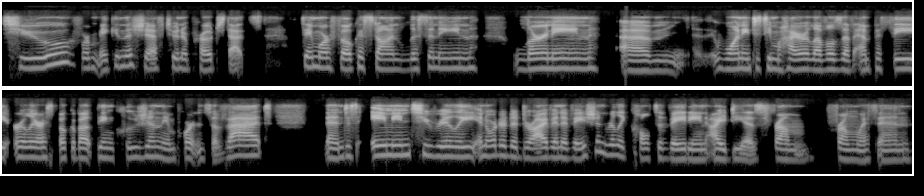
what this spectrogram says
to, we're making the shift to an approach that's say more focused on listening, learning, um, wanting to see higher levels of empathy. Earlier, I spoke about the inclusion, the importance of that, and just aiming to really in order to drive innovation really cultivating ideas from from within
